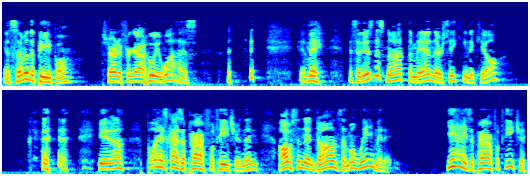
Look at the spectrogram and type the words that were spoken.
and some of the people started to figure out who he was. and they, they said, Is this not the man they're seeking to kill? you know, boy, this guy's a powerful teacher. And then all of a sudden it dawns on them, oh, wait a minute. Yeah, he's a powerful teacher.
